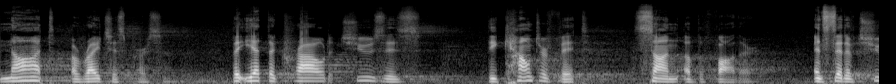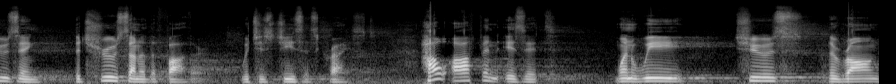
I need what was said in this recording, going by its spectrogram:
not a righteous person, but yet the crowd chooses the counterfeit son of the Father instead of choosing the true son of the Father, which is Jesus Christ. How often is it when we choose the wrong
